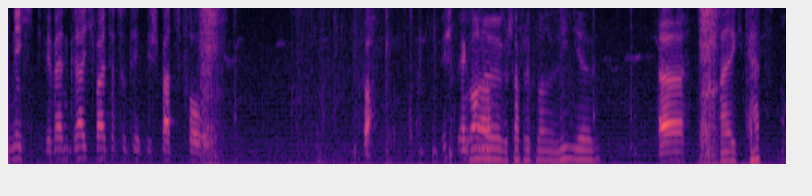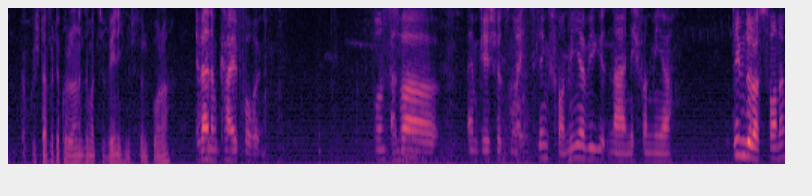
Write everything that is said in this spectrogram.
nicht. Wir werden gleich weiter zu TP Spatz vorrücken. Ja. Ich denke mal, Kolonne, gestaffelte Kolonne, Linie, äh, Mike, Herz. Ich glaube, gestaffelte Kolonnen sind wir zu wenig mit 5, oder? wir werden im Keil vorrücken. Und Dann zwar MG-Schützen rechts, links von mir, wie ge- Nein, nicht von mir. Steven, du läufst vorne.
